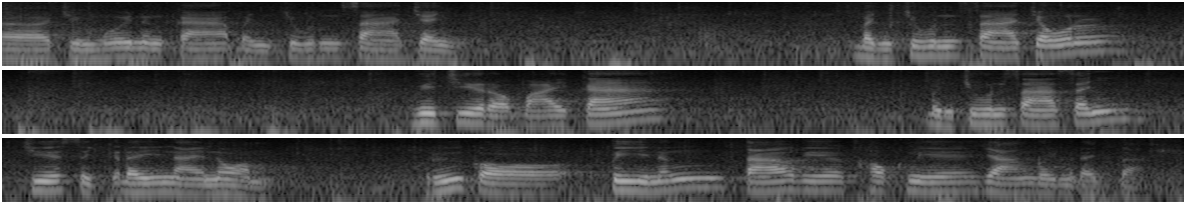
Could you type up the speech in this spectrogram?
អឺជាមួយនឹងការបញ្ជូនសារចេញ បញ្ជូនសារចូលវាជារបាយការណ៍បញ្ជូនសារចេញជាសេចក្តីណែនាំឬក៏ពីរហ្នឹងតើវាខុសគ្នាយ៉ាងដូចម្ដេចបាទ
